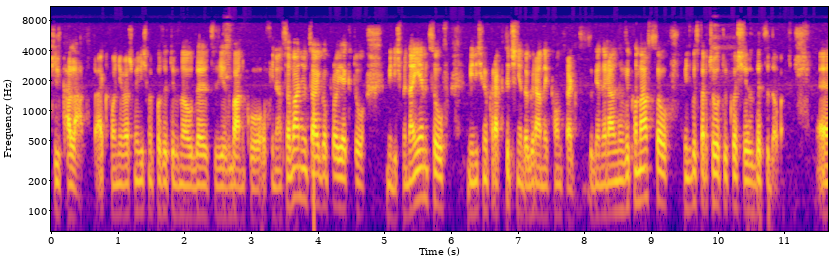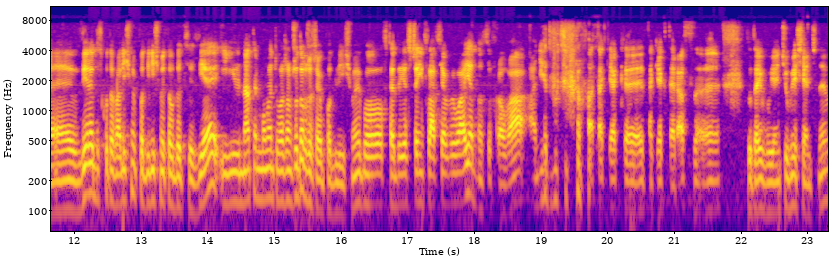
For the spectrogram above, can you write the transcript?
kilka lat, tak? ponieważ mieliśmy pozytywną decyzję z banku o finansowaniu całego projektu, mieliśmy najemców, mieliśmy praktycznie dograny kontrakt z generalnym wykonawcą, więc wystarczyło tylko się zdecydować. E, wiele dyskutowaliśmy, podjęliśmy tę decyzję i na ten moment uważam, że dobrze, że ją podjęliśmy, bo wtedy jeszcze inflacja była jednocyfrowa, a nie dwucyfrowa, tak jak, e, tak jak teraz tutaj w ujęciu miesięcznym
